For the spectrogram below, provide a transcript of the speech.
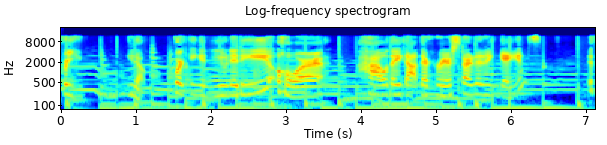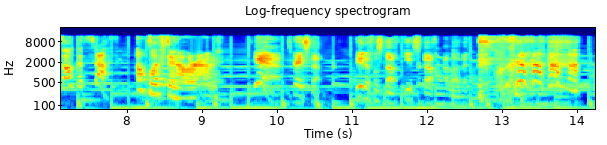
for you, you know, working in Unity or how they got their career started in games. It's all good stuff. Uplifting all around. Yeah, it's great stuff. Beautiful stuff, cute stuff. I love it.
